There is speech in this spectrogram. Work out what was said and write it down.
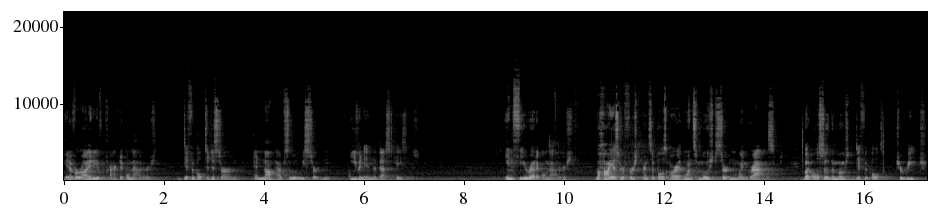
in a variety of practical matters, difficult to discern and not absolutely certain, even in the best cases. In theoretical matters, the highest or first principles are at once most certain when grasped, but also the most difficult to reach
